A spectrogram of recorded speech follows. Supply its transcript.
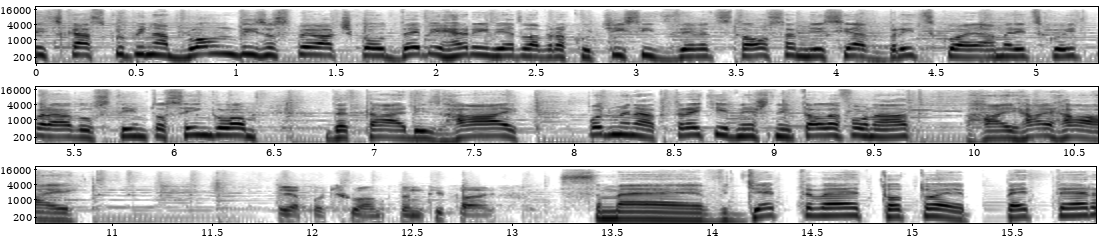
Americká skupina Blondy so spevačkou Debbie Harry viedla v roku 1980 britskú aj americkú hitparádu s týmto singlom The Tide is High. Poďme na tretí dnešný telefonát. Hi, hi, hi. Ja počúvam 25. Sme v Detve, toto je Peter,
